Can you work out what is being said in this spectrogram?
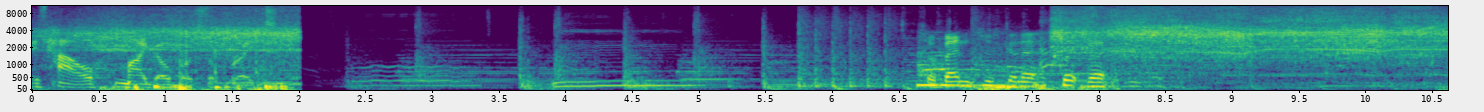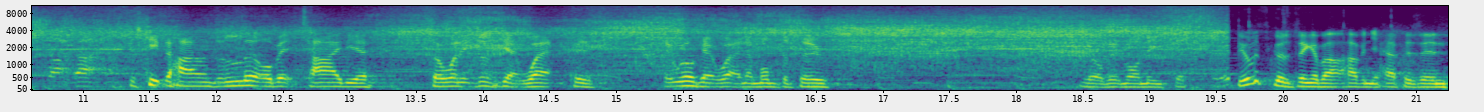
is how my GoPro stuff breaks. So Ben's just gonna clip the. Just keep the Highlands a little bit tidier so when it does get wet, because it will get wet in a month or two, a little bit more neater. The other good thing about having your heifers in,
